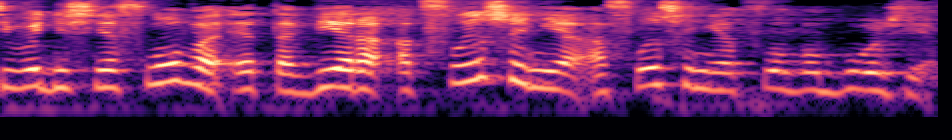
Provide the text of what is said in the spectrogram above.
Сегодняшнее слово – это вера от слышания, а слышание от Слова Божьего.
